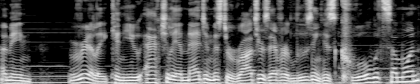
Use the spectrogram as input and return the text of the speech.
I mean, really, can you actually imagine Mr. Rogers ever losing his cool with someone?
